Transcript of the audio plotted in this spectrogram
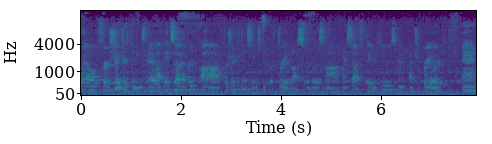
Well, for Stranger Things, uh, it's a group. Uh, for Stranger Things, it was a group of three of us. It was uh, myself, David Hughes, and Patrick Braillard. And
